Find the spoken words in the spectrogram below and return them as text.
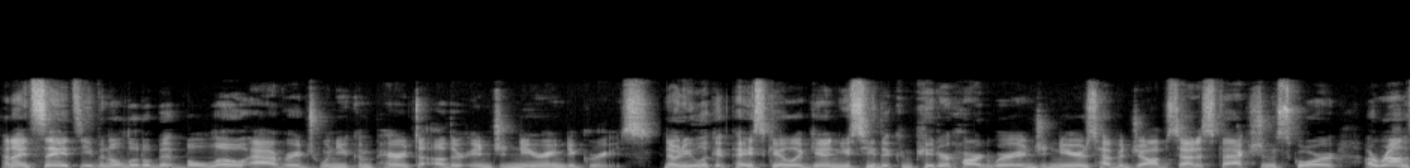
And I'd say it's even a little bit below average when you compare it to other engineering degrees. Now, when you look at PayScale again, you see that computer hardware engineers have a job satisfaction score around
